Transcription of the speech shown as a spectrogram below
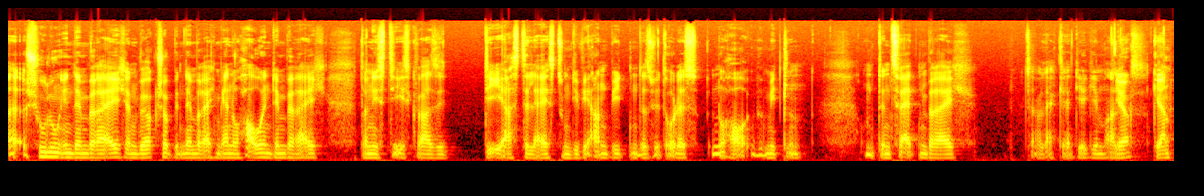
eine Schulung in dem Bereich, ein Workshop in dem Bereich, mehr Know-how in dem Bereich, dann ist das quasi die erste Leistung, die wir anbieten, dass wir da das Know-how übermitteln. Und den zweiten Bereich, jetzt aber gleich dir geben, Alex. Ja, gern.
